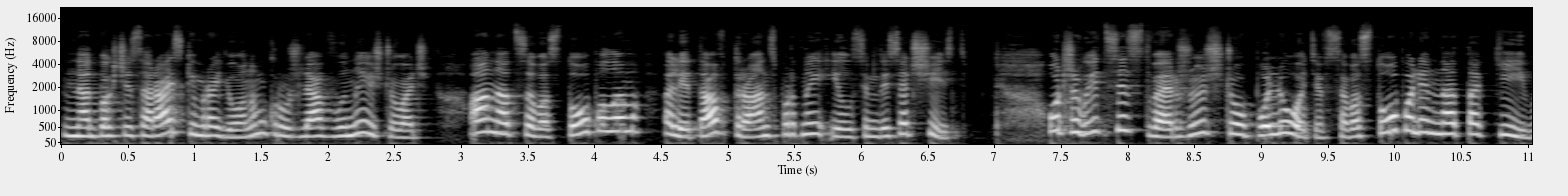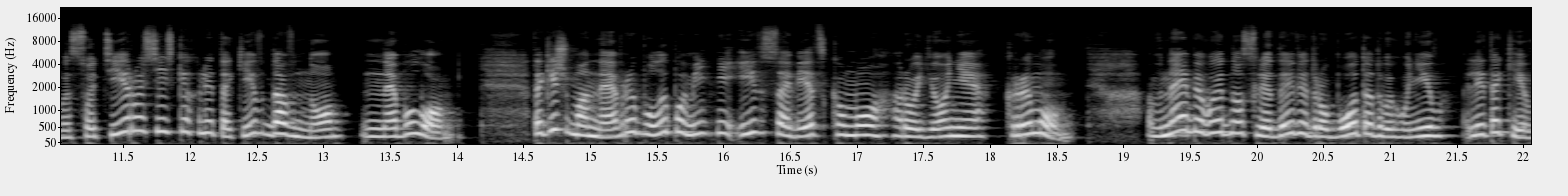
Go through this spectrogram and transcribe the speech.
Над Бахчисарайським районом кружляв винищувач, а над Севастополем літав транспортний Іл-76. Очевидці стверджують, що польотів в Севастополі на такій висоті російських літаків давно не було. Такі ж маневри були помітні і в Савєцькому районі Криму. В небі видно сліди від роботи двигунів літаків.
